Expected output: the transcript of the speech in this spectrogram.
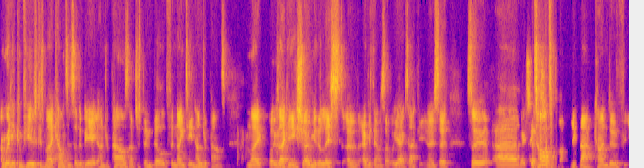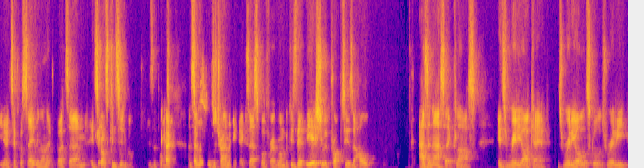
I'm really confused because my accountant said it'd be 800 pounds, and I've just been billed for 1900 pounds. I'm like, well, exactly. He showed me the list of everything. I was like, well, yeah, exactly. You know, so So uh, it's hard to put that kind of you know typical saving on it, but um, it's sure. it's considerable is the point. Okay. And so That's... we're just trying to make it accessible for everyone because the, the issue with property as a whole, as an asset class, it's really archaic. It's really old school. It's really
